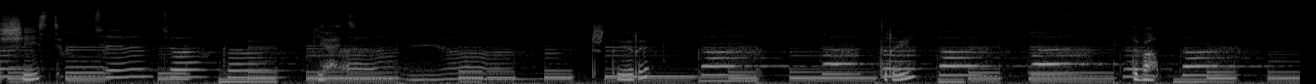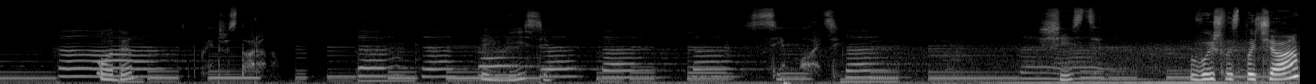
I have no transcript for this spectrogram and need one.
Шість. П'ять. Чотири. Шість. Вийшли з плеча.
